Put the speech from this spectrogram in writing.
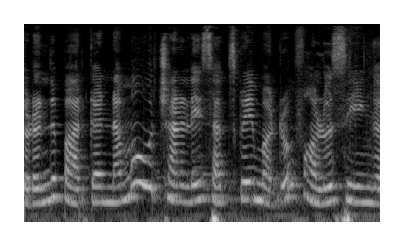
தொடர்ந்து பார்க்க நம்ம ஒரு சேனலை சப்ஸ்கிரைப் மற்றும் ஃபாலோ செய்யுங்க.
